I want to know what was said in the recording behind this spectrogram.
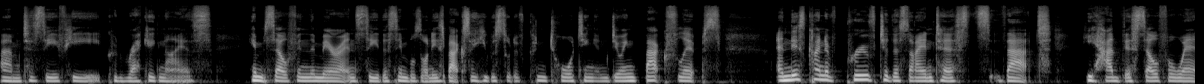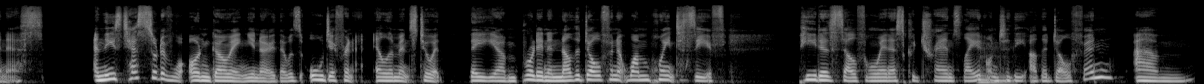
um, to see if he could recognize himself in the mirror and see the symbols on his back. So he was sort of contorting and doing backflips. And this kind of proved to the scientists that he had this self awareness. And these tests sort of were ongoing, you know, there was all different elements to it. They um, brought in another dolphin at one point to see if Peter's self awareness could translate mm. onto the other dolphin. Um,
